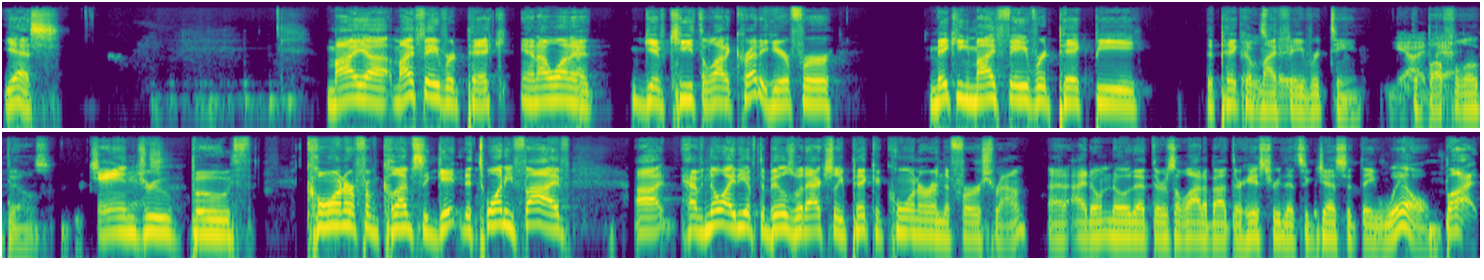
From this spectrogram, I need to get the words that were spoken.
Yes. My uh my favorite pick, and I want to give Keith a lot of credit here for making my favorite pick be the pick Bills of my pick. favorite team. Yeah, the I Buffalo bet. Bills. Andrew Booth, corner from Clemson, getting to 25. Uh, have no idea if the Bills would actually pick a corner in the first round. I, I don't know that there's a lot about their history that suggests that they will, but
